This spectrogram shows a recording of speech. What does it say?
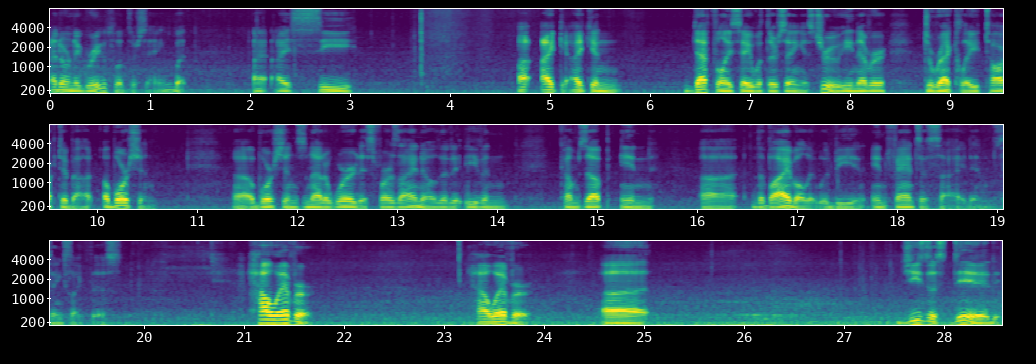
I don't agree with what they're saying, but I, I see. I, I, I can definitely say what they're saying is true. He never directly talked about abortion. Uh, abortion's not a word, as far as I know, that it even comes up in uh, the Bible. It would be infanticide and things like this. However, however, uh, Jesus did,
